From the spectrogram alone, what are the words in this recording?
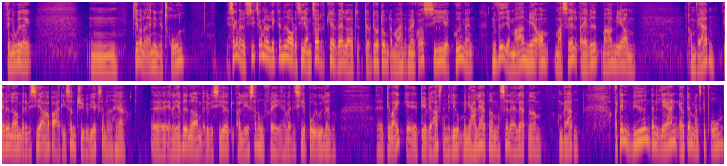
finder ud af, mm, det var noget andet, end jeg troede. Ja, så kan man jo, sige, så kan man jo lægge det ned over og sige, jamen så var det forkert valg, og det, det var dumt af mig. Men man kan også sige, øh, gud mand, nu ved jeg meget mere om mig selv, og jeg ved meget mere om, om verden. Jeg ved noget om, hvad det vil sige at arbejde i sådan en type virksomhed her. Øh, eller jeg ved noget om, hvad det vil sige at læse sådan nogle fag, eller hvad det vil sige at bo i udlandet. Øh, det var ikke øh, det, jeg ved resten af mit liv, men jeg har lært noget om mig selv, og jeg har lært noget om, om verden. Og den viden, den læring, er jo den, man skal bruge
